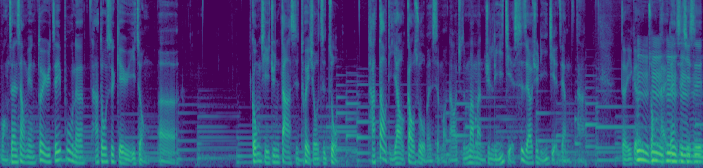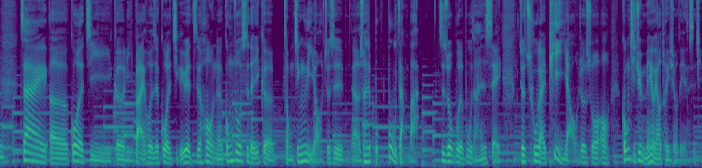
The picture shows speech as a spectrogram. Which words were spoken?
网站上面，对于这一部呢，它都是给予一种呃宫崎骏大师退休之作。他到底要告诉我们什么？然后就是慢慢的去理解，试着要去理解这样子他的一个状态。但是其实在，在呃过了几个礼拜，或者是过了几个月之后呢，工作室的一个总经理哦，就是呃算是部部长吧，制作部的部长还是谁，就出来辟谣，就是说哦，宫崎骏没有要退休这件事情。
